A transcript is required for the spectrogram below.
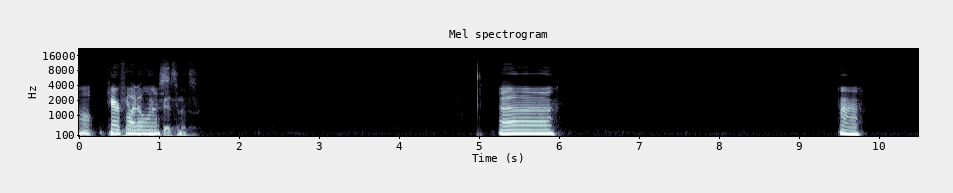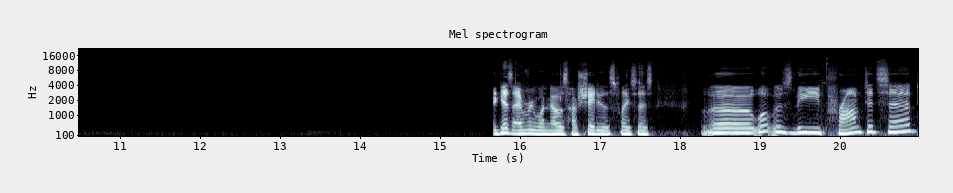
Oh, careful, I don't want to. business. Uh. Huh. I guess everyone knows how shady this place is. Uh, what was the prompt it said?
